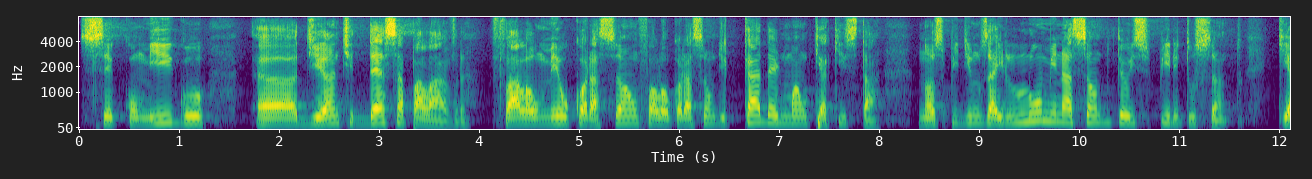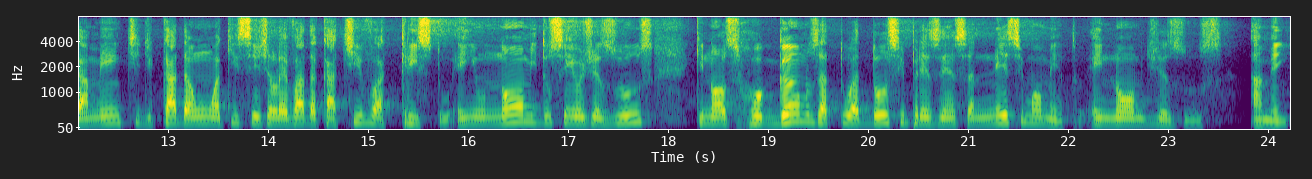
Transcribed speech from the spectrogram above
Ser comigo uh, diante dessa palavra. Fala o meu coração, fala o coração de cada irmão que aqui está. Nós pedimos a iluminação do teu Espírito Santo que a mente de cada um aqui seja levada cativo a Cristo. Em o nome do Senhor Jesus, que nós rogamos a tua doce presença nesse momento. Em nome de Jesus. Amém.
